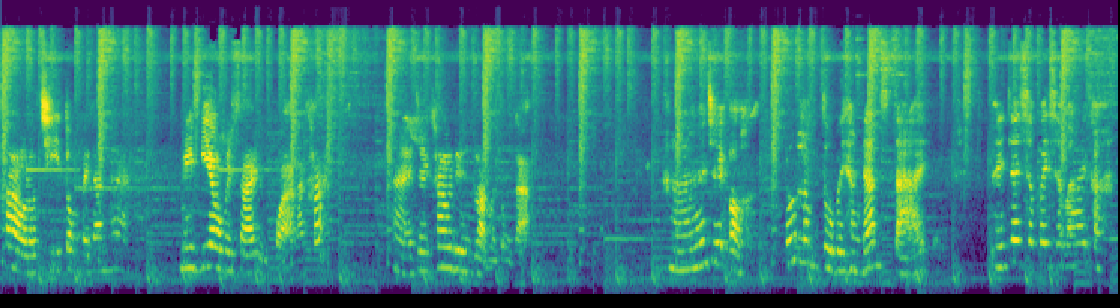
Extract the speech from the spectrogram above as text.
เข่าเราชี้ตรงไปด้านหน้า ไม่เบี้ยวไปซ้ายหรือขวานะคะ หายใจเข้าดึงกลับมาตรงกลาง หายใจออกลดลำตัวไปทางด้านซ้าย หายใจสบายๆค่ะ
